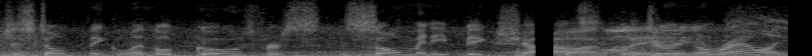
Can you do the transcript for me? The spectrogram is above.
Just don't think Lendl goes for so many big shots during a rally.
